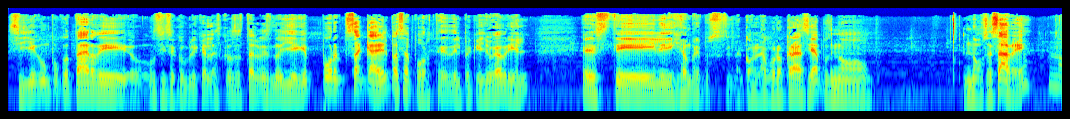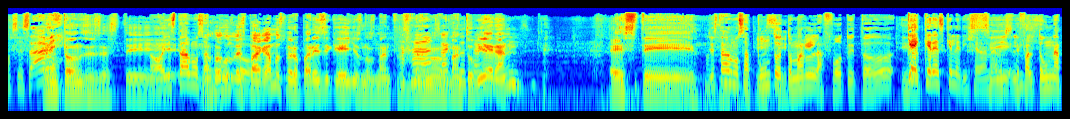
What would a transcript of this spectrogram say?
si llega un poco tarde o si se complican las cosas, tal vez no llegue, por sacar el pasaporte del pequeño Gabriel. Este, y le dije, hombre, pues con la burocracia, pues no, no se sabe. No se sabe. Entonces, este. No, ya estábamos a Nosotros punto. les pagamos, pero parece que ellos nos, mant- Ajá, nos exacto, mantuvieran. exacto, Este. Ya estábamos a punto sí. de tomarle la foto y todo. y ¿Qué le- crees que le dijeron? A Sí, le sí. faltó una.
